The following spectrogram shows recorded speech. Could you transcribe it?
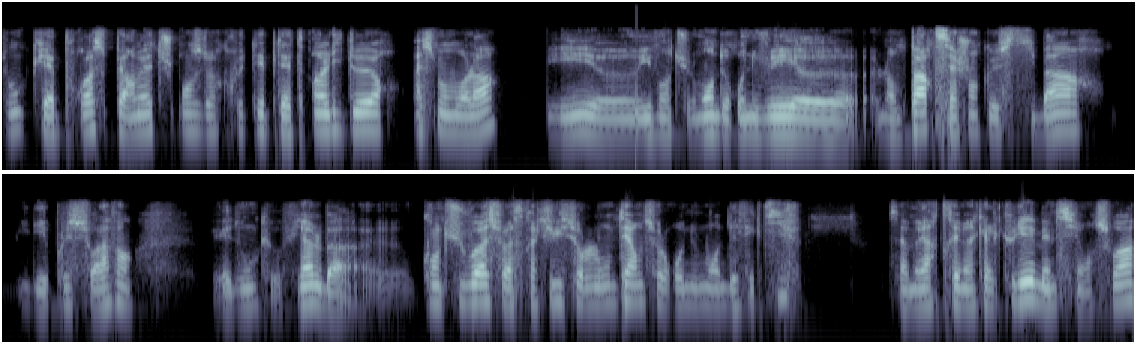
Donc elle pourra se permettre, je pense, de recruter peut-être un leader à ce moment-là et euh, éventuellement de renouveler euh, Lampard, sachant que Stibar, il est plus sur la fin. Et donc au final, bah, quand tu vois sur la stratégie sur le long terme, sur le renouvellement de l'effectif, ça m'a l'air très bien calculé, même si en soi,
